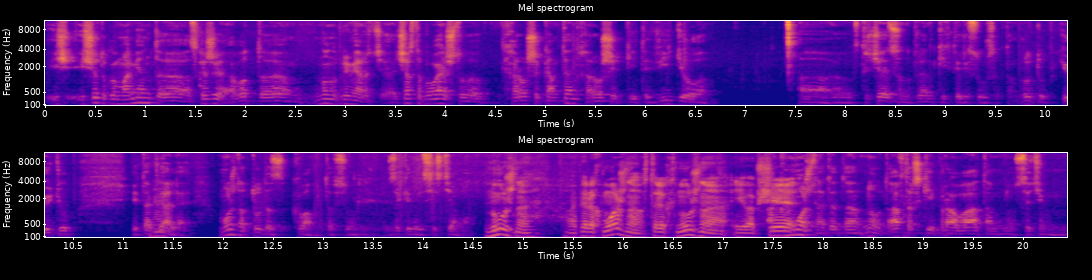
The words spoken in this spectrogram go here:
А, еще, еще такой момент, э, скажи, а вот, э, ну, например, часто бывает, что хороший контент, хорошие какие-то видео э, встречаются, например, на каких-то ресурсах, там, YouTube, YouTube и так mm. далее. Можно оттуда к вам это все закидывать в систему? Нужно. Во-первых, можно, во-вторых, нужно и вообще. Как можно? Это, это ну, авторские права, там, ну, с этим.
